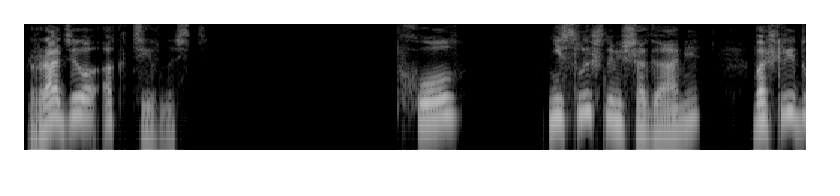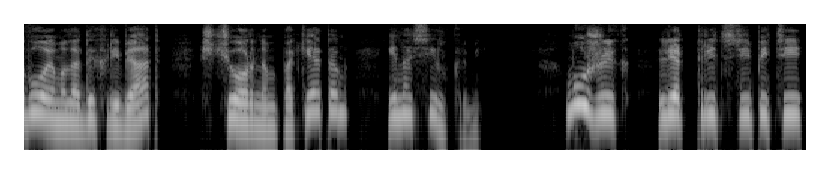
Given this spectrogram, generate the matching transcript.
«Радиоактивность». В холл неслышными шагами вошли двое молодых ребят с черным пакетом и носилками. Мужик лет тридцати пяти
